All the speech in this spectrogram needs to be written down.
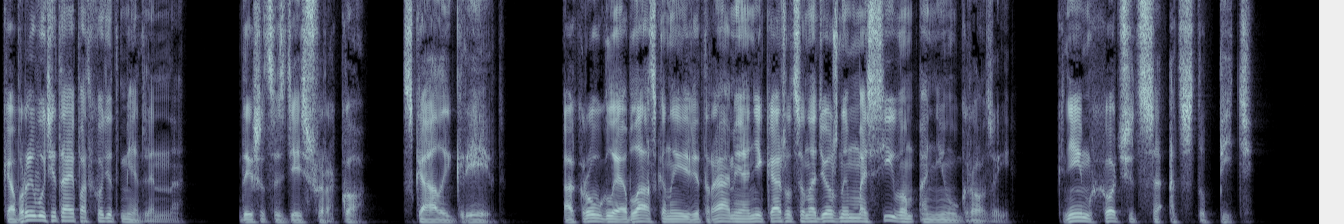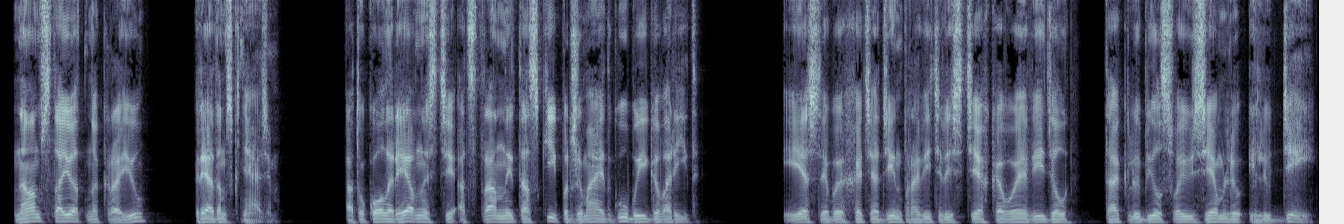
К обрыву Титай подходит медленно. Дышится здесь широко. Скалы греют. Округлые, обласканные ветрами, они кажутся надежным массивом, а не угрозой. К ним хочется отступить. Но он встает на краю, рядом с князем. От укола ревности, от странной тоски поджимает губы и говорит, «Если бы хоть один правитель из тех, кого я видел, так любил свою землю и людей.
